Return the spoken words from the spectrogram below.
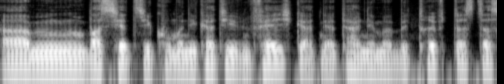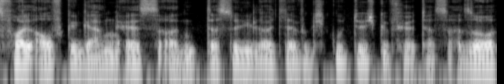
ähm, was jetzt die kommunikativen Fähigkeiten der Teilnehmer betrifft, dass das voll aufgegangen ist und dass du die Leute da wirklich gut durchgeführt hast. Also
